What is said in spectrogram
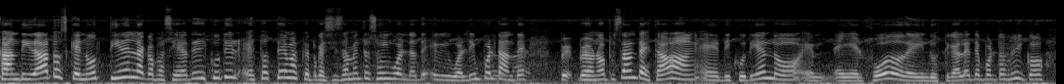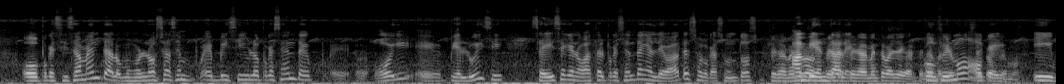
candidatos que no tienen la capacidad de discutir estos temas que precisamente son igual de, igual de importantes, pero, no obstante estaban eh, discutiendo en, el foro de industriales de Puerto Rico o precisamente a lo mejor no se hacen eh, visible o presente. Eh, hoy eh, Pierluisi se dice que no va a estar presente en el debate sobre asuntos ambientales. finalmente va a llegar. ¿Confirmó? ok. Y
